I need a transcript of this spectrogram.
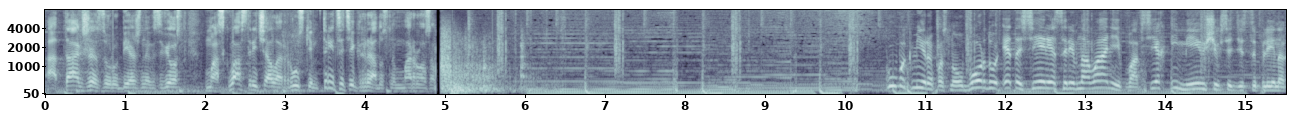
а также зарубежных звезд. Москва встречала русским 30-градусным морозом. Кубок мира по сноуборду – это серия соревнований во всех имеющихся дисциплинах.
